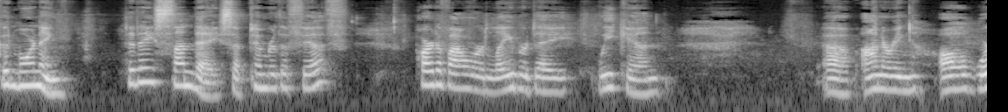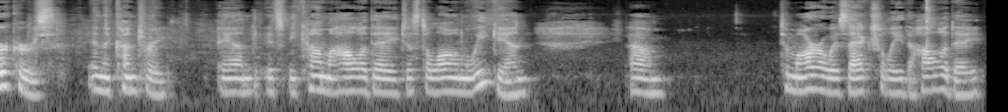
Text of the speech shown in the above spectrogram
Good morning. Today's Sunday, September the 5th, part of our Labor Day weekend, uh, honoring all workers in the country. And it's become a holiday, just a long weekend. Um, tomorrow is actually the holiday,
